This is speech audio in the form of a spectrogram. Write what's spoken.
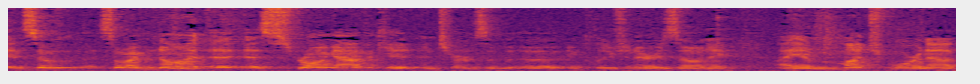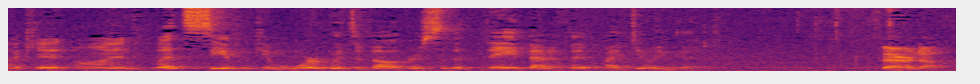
and so, so I'm not a, a strong advocate in terms of uh, inclusionary zoning. I am much more an advocate on let's see if we can work with developers so that they benefit by doing good. Fair enough.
